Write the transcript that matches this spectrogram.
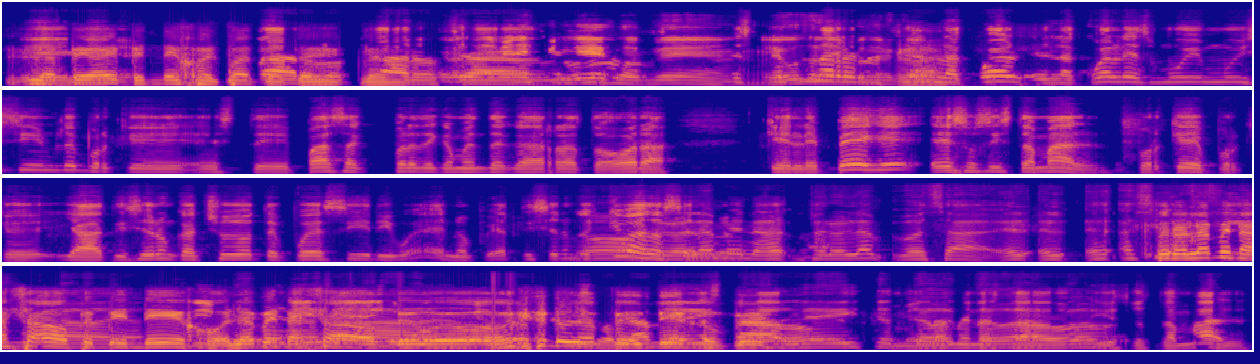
la eh, pega de pendejo del pato, claro, también, claro. claro, o también es sea, pendejo, pe, Es, una relación en la cual, en la cual es muy, muy simple porque este, pasa prácticamente cada rato. Ahora, que le pegue, eso sí está mal. ¿Por qué? Porque ya te hicieron cachudo, te puedes ir y bueno, pues ya te hicieron. No, ¿Qué vas a hacer? la amena- pero la, o sea, el, Pero amenazado, pe pendejo, ha amenazado, pe huevón, no pendejo, pe. amenazado, me y eso está mal.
